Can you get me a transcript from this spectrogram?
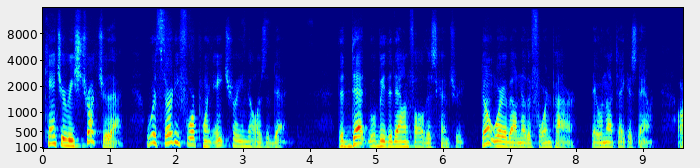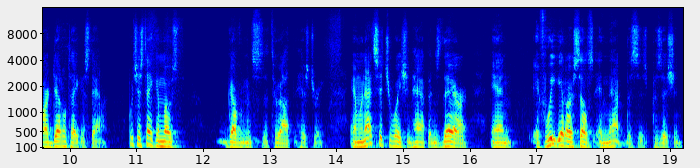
can't you restructure that? We're $34.8 trillion of debt. The debt will be the downfall of this country. Don't worry about another foreign power. They will not take us down. Our debt will take us down, which has taken most governments throughout history. And when that situation happens there, and if we get ourselves in that position,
